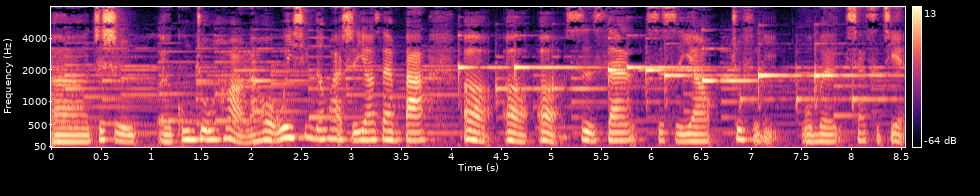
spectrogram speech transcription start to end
呃，这是呃公众号，然后微信的话是幺三八二二二四三四四幺，祝福你，我们下次见。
